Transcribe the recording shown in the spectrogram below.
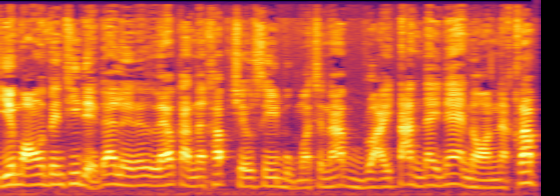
เฮียมองมันเป็นทีเด็ดได้เลยแล้วกันนะครับเชลซีบุกมาชนะไบรตันได้แน่นอนนะครับ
